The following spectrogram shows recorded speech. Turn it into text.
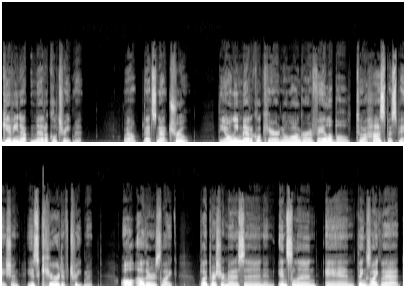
giving up medical treatment. Well, that's not true. The only medical care no longer available to a hospice patient is curative treatment. All others, like blood pressure medicine and insulin and things like that,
